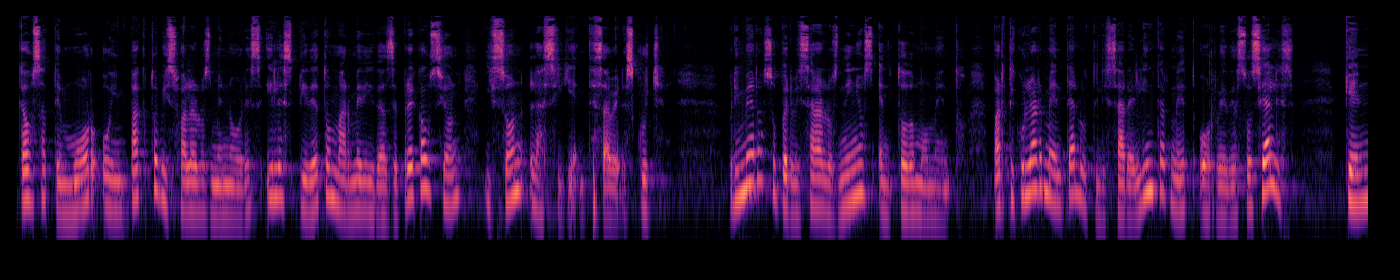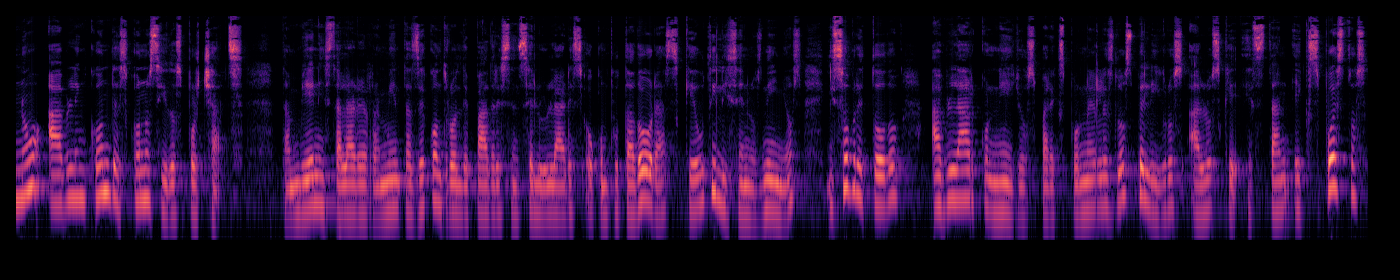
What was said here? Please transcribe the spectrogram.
causa temor o impacto visual a los menores y les pide tomar medidas de precaución y son las siguientes. A ver, escuchen. Primero, supervisar a los niños en todo momento, particularmente al utilizar el Internet o redes sociales. Que no hablen con desconocidos por chats. También instalar herramientas de control de padres en celulares o computadoras que utilicen los niños y sobre todo hablar con ellos para exponerles los peligros a los que están expuestos.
